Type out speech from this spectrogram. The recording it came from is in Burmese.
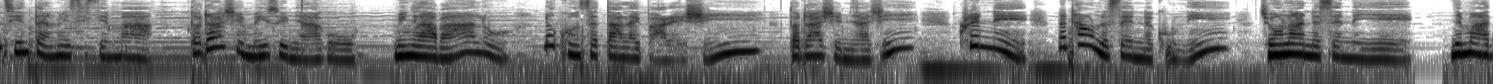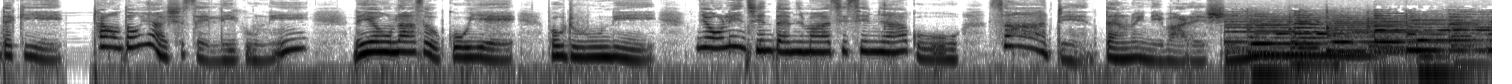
AWR မျော်လင့်ခြင်းတန်လွင့်စီစဉ်မှတော်တာရှင်မိတ်ဆွေများကိုမင်္ဂလာပါလို့နှုတ်ခွန်းဆက်သလိုက်ပါတယ်ရှင်တော်တာရှင်များရှင်ခရစ်နှစ်2022ခုနှစ်ဇွန်လ22ရက်မြန်မာတက္ကီ1384ခုနှစ်နေုံလဆုပ်9ရက်ဗုဒ္ဓဟူးနေ့မျော်လင့်ခြင်းတန်မြမာစီစဉ်များကိုစတင်တန်လွင့်နေပါတယ်ရှင်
